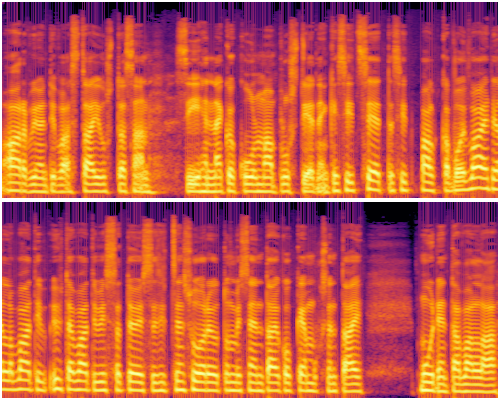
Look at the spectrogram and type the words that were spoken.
arviointi vastaa just tasan siihen näkökulmaan, plus tietenkin sit se, että sit palkka voi vaihdella vaati, yhtä vaativissa töissä sit sen suoriutumisen tai kokemuksen tai muiden tavallaan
